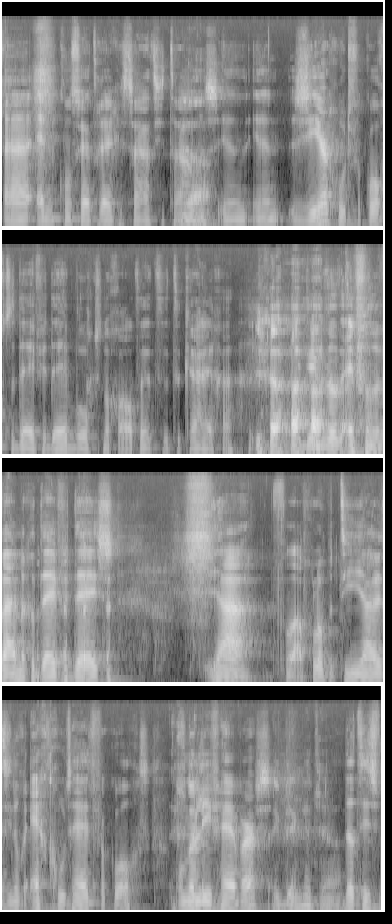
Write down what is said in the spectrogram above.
eh, en concertregistratie trouwens. In, een, in een zeer goed verkochte DVD-box nog altijd te, krijgen. Ja. Ik denk dat een van de weinige DVD's. ja, van de afgelopen tien jaar is die nog echt goed heeft verkocht. Onder liefhebbers. Ik denk het, ja. Dat is,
